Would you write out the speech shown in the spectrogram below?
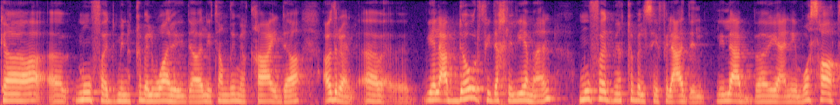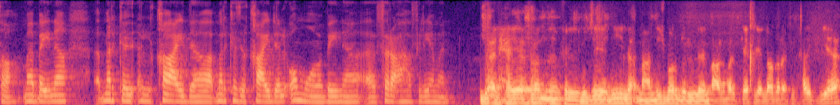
كموفد من قبل والده لتنظيم القاعدة. عذرا يلعب دور في داخل اليمن. موفد من قبل سيف العدل للعب يعني وساطه ما بين مركز القاعدة مركز القاعدة الأم وما بين فرعها في اليمن. لا الحقيقة في الجزئية دي لا ما عنديش برضو المعلومة الكافية اللي أقدر أفيد حضرتك بيها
